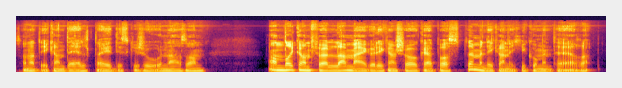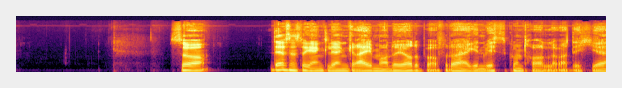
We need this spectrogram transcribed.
sånn at de kan delta i diskusjoner og sånn. Andre kan følge meg, og de kan se hva jeg poster, men de kan ikke kommentere. Så det syns jeg egentlig er en grei måte å gjøre det på, for da har jeg en viss kontroll over at ikke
